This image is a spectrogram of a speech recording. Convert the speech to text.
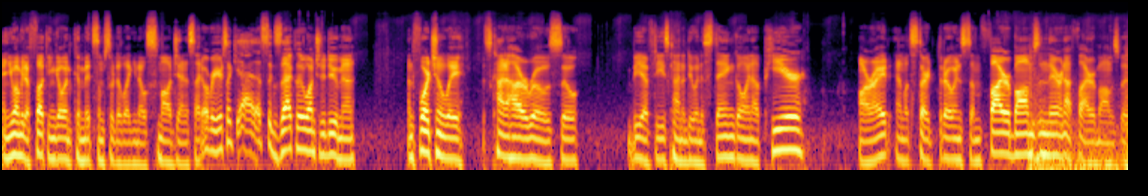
And you want me to fucking go and commit some sort of, like, you know, small genocide over here. It's like, yeah, that's exactly what I want you to do, man. Unfortunately, it's kind of how it rose, so... BFD's kind of doing his thing, going up here. Alright, and let's start throwing some fire bombs in there. Not fire bombs, but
